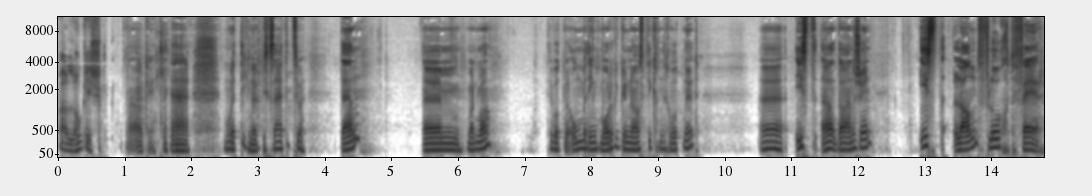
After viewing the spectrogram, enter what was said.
Ah, logisch. Ah, okay. Mutig, noch etwas gesagt dazu. Dann, ähm, warte mal. Der will mir unbedingt Morgengymnastik und ich will nicht. Äh, ist, ah, da auch schön. Ist Landflucht fair?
